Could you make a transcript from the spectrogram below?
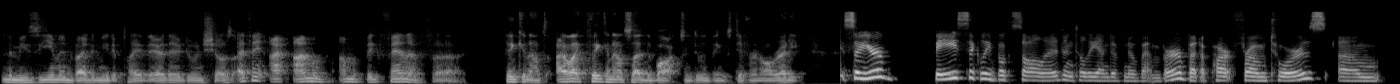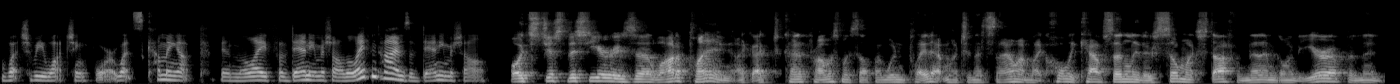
the museum invited me to play there. They're doing shows. I think I, am a I'm a big fan of uh, thinking out. I like thinking outside the box and doing things different already. So you're basically booked solid until the end of November. But apart from tours, um, what should we be watching for? What's coming up in the life of Danny Michel the life and times of Danny Michel Well, it's just this year is a lot of playing. I, I kind of promised myself I wouldn't play that much, and it's now I'm like, holy cow! Suddenly there's so much stuff, and then I'm going to Europe, and then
